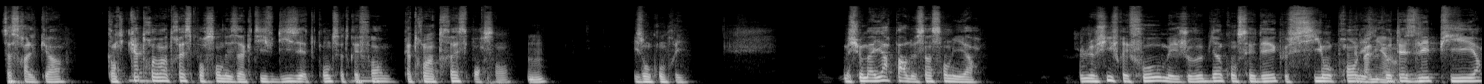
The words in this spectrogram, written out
Ça sera le cas. Quand 93% des actifs disent être contre cette réforme, 93%, mmh. Ils ont compris. Monsieur Maillard parle de 500 milliards. Le chiffre est faux, mais je veux bien concéder que si on prend les hypothèses les pires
